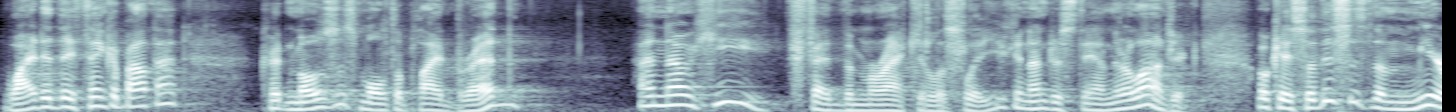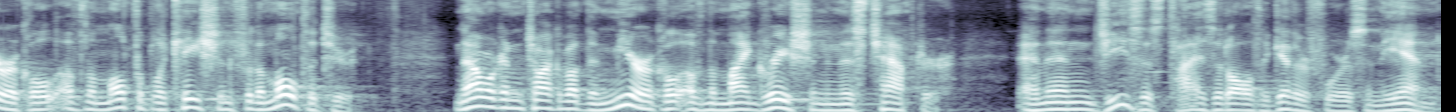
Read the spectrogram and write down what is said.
Why did they think about that? Could Moses multiply bread? And now he fed them miraculously. You can understand their logic. Okay, so this is the miracle of the multiplication for the multitude. Now we're going to talk about the miracle of the migration in this chapter. And then Jesus ties it all together for us in the end.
